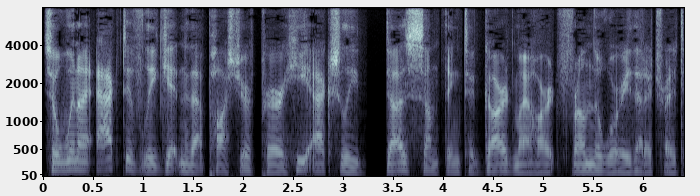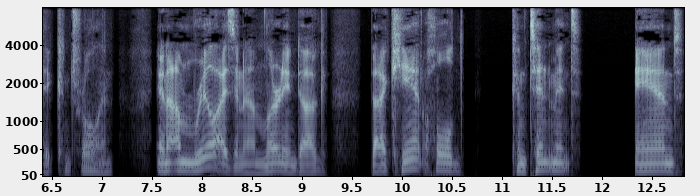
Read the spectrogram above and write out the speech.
So when I actively get into that posture of prayer, he actually does something to guard my heart from the worry that I try to take control in. And I'm realizing and I'm learning, Doug, that I can't hold contentment and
